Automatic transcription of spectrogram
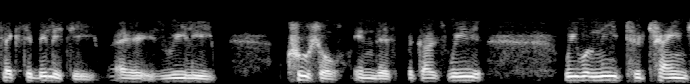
flexibility uh, is really crucial in this because we we will need to change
